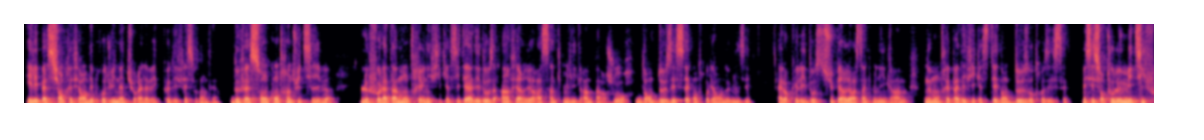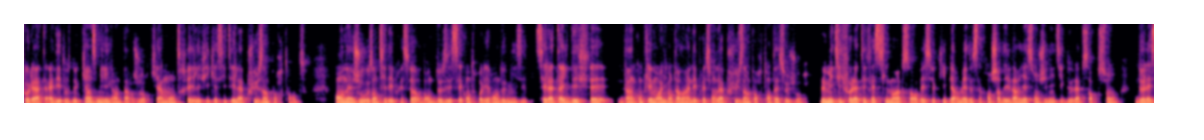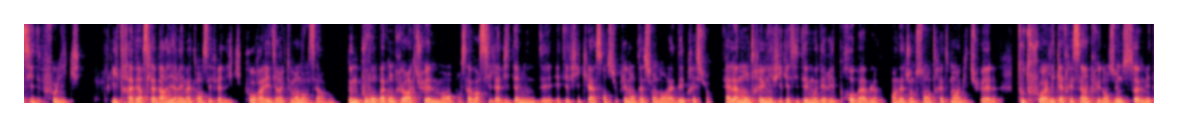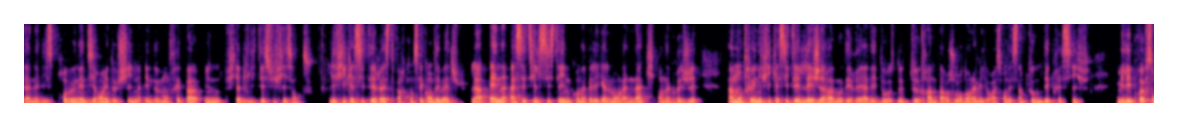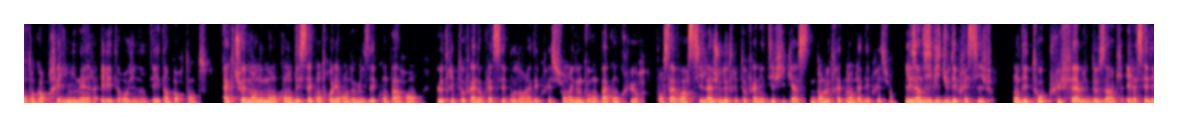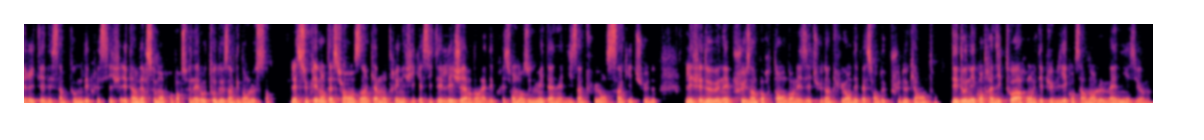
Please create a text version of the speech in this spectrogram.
et les patients préférant des produits naturels avec peu d'effets secondaires. De façon contre-intuitive, le folate a montré une efficacité à des doses inférieures à 5 mg par jour dans deux essais contrôlés randomisés alors que les doses supérieures à 5 mg ne montraient pas d'efficacité dans deux autres essais. Mais c'est surtout le méthylfolate à des doses de 15 mg par jour qui a montré l'efficacité la plus importante en ajout aux antidépresseurs dans deux essais contrôlés randomisés. C'est la taille d'effet d'un complément alimentaire dans la dépression la plus importante à ce jour. Le méthylfolate est facilement absorbé, ce qui permet de s'affranchir des variations génétiques de l'absorption de l'acide folique il traverse la barrière hémato-encéphalique pour aller directement dans le cerveau. Nous ne pouvons pas conclure actuellement pour savoir si la vitamine D est efficace en supplémentation dans la dépression. Elle a montré une efficacité modérée probable en adjonction au traitement habituel. Toutefois, les quatre essais inclus dans une seule méta-analyse provenaient d'Iran et de Chine et ne montraient pas une fiabilité suffisante. L'efficacité reste par conséquent débattue. La N-acétylcystéine, qu'on appelle également la NAC en abrégé, a montré une efficacité légère à modérée à des doses de 2 grammes par jour dans l'amélioration des symptômes dépressifs, mais les preuves sont encore préliminaires et l'hétérogénéité est importante. Actuellement, nous manquons d'essais contrôlés randomisés comparant le tryptophane au placebo dans la dépression et nous ne pouvons pas conclure pour savoir si l'ajout de tryptophane est efficace dans le traitement de la dépression. Les individus dépressifs ont des taux plus faibles de zinc et la sévérité des symptômes dépressifs est inversement proportionnelle au taux de zinc dans le sang. La supplémentation en zinc a montré une efficacité légère dans la dépression dans une méta-analyse incluant cinq études. L'effet devenait plus important dans les études incluant des patients de plus de 40 ans. Des données contradictoires ont été publiées concernant le magnésium.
